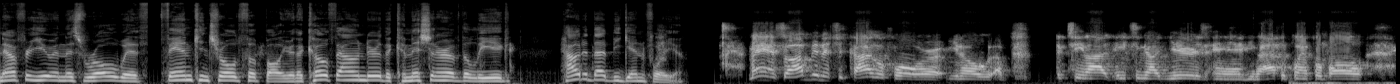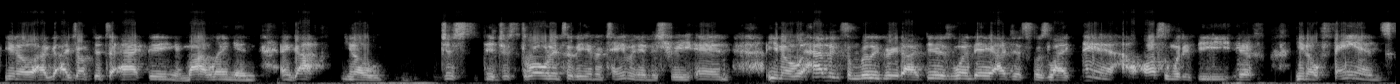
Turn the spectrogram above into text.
Now, for you in this role with fan controlled football, you're the co founder, the commissioner of the league. How did that begin for you? Man, so I've been in Chicago for, you know, uh, 15 odd, 18 odd years. And, you know, after playing football, you know, I, I jumped into acting and modeling and, and got, you know, just just thrown into the entertainment industry. And you know having some really great ideas one day i just was like man how awesome would it be if you know fans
